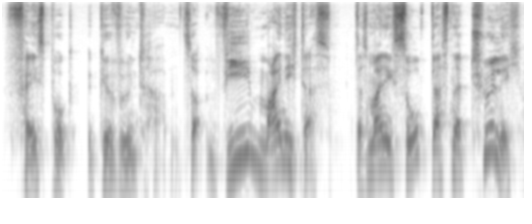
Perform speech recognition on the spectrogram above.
Facebook gewöhnt haben. So, wie meine ich das? Das meine ich so, dass natürlich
